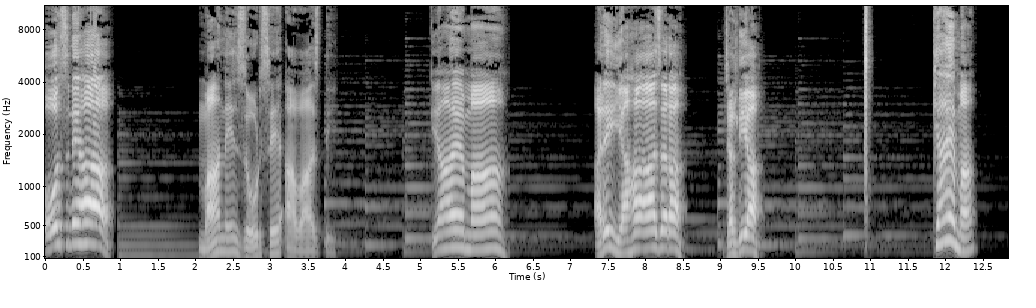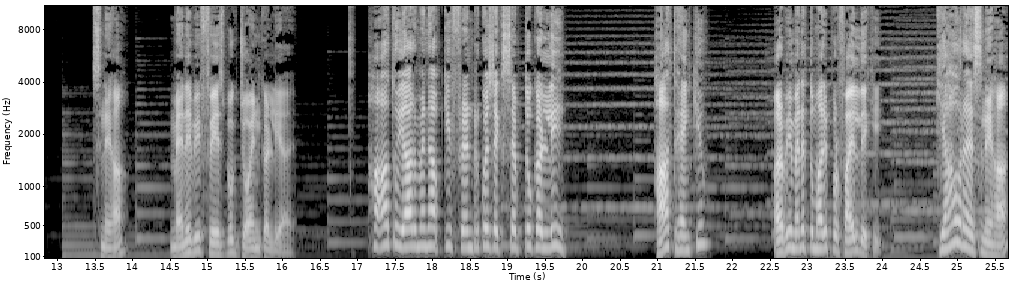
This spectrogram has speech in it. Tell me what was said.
ओ स्नेहा! माँ ने ज़ोर से आवाज़ दी। क्या है माँ? अरे यहाँ आ जरा। जल्दी आ। क्या है माँ? स्नेहा, मैंने भी फेसबुक ज्वाइन कर लिया है। हाँ तो यार मैंने आपकी फ्रेंड रिक्वेस्ट एक्सेप्ट तो कर ली। हाँ थैंक यू और अभी मैंने तुम्हारी प्रोफ़ाइल देखी। क्या हो रहा है, स्नेहा?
